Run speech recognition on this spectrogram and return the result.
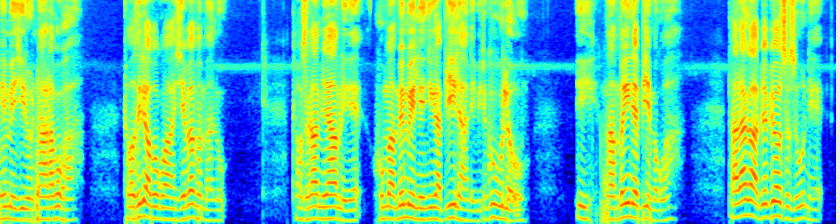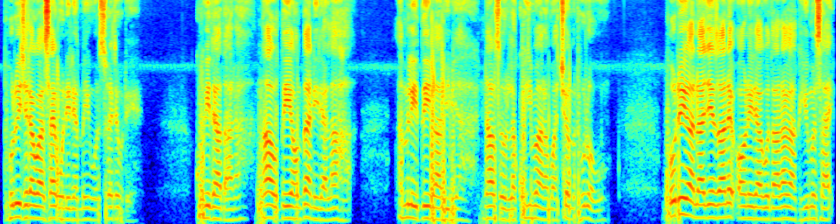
မင်းမေကြီးတို့နားတာပေါ့ဟာဒေါ်သီးတော်ဘကွာရေဘက်မှန်မှန်လို့တောင်စကားများမနေနဲ့ဟိုမှာမင်းမေလင်းကြီးကပြေးလာနေပြီတခုခုလုံးအေးငါမိန်းနဲ့ပြေးမကွာဒါရကပြောပြောဆူဆူနဲ့ဖိုးဒီခြေထောက်ကဆိုင်ဝင်နေတဲ့မင်းကိုဆွဲထုတ်တယ် ခွေးသားသားလားငါ့ကိုသေအောင်တတ်နေတာလားဟာအမလီသေးပါပြီဗျာနောက်ဆိုလက်ခွေးမတော့မှကြွက်မထိုးတော့ဘူးဖိုးဒီကနာကျင်စွာနဲ့အော်နေတာကိုဒါရကဂယူးမဆိုင်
